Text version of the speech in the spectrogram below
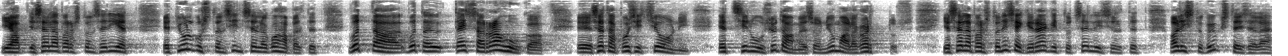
ja, ja sellepärast on see nii, et, et julgustan sind selle koha pealt, et võta, võta täitsa rahuga eh, seda positsiooni, et sinu südames on jumala kartus. ja sellepärast on isegi räägitud selliselt, et alistuge üksteisele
